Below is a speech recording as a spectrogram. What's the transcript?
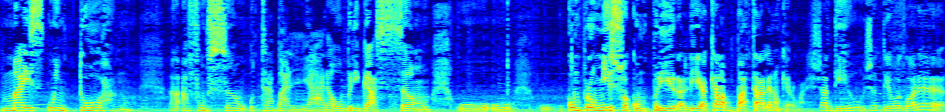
Mas o entorno, a, a função, o trabalhar, a obrigação, o, o compromisso a cumprir ali, aquela batalha, eu não quero mais. Já deu, já deu. Agora é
